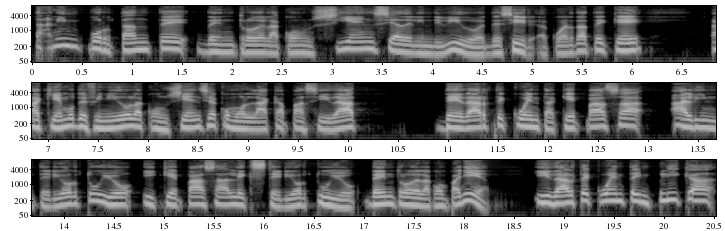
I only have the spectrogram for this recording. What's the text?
tan importante dentro de la conciencia del individuo, es decir, acuérdate que Aquí hemos definido la conciencia como la capacidad de darte cuenta qué pasa al interior tuyo y qué pasa al exterior tuyo dentro de la compañía. Y darte cuenta implica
